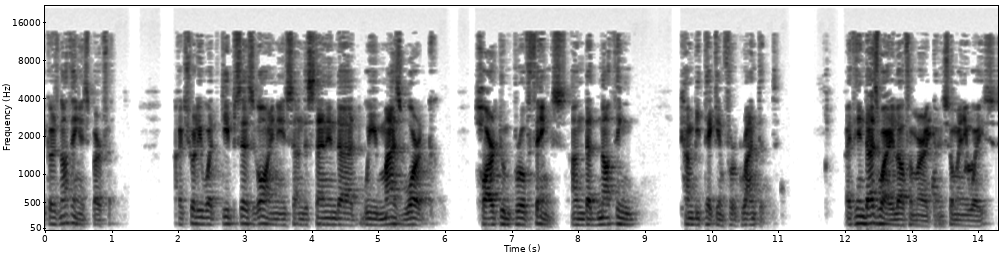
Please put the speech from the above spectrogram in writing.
because nothing is perfect actually what keeps us going is understanding that we must work hard to improve things and that nothing can be taken for granted. I think that's why I love America in so many ways.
